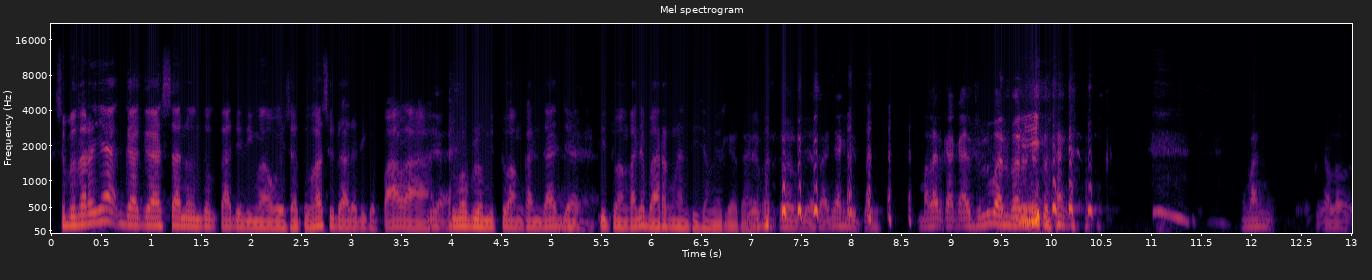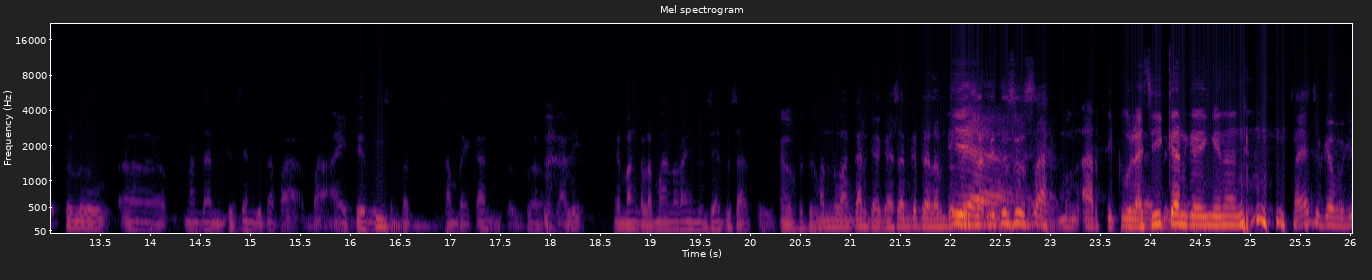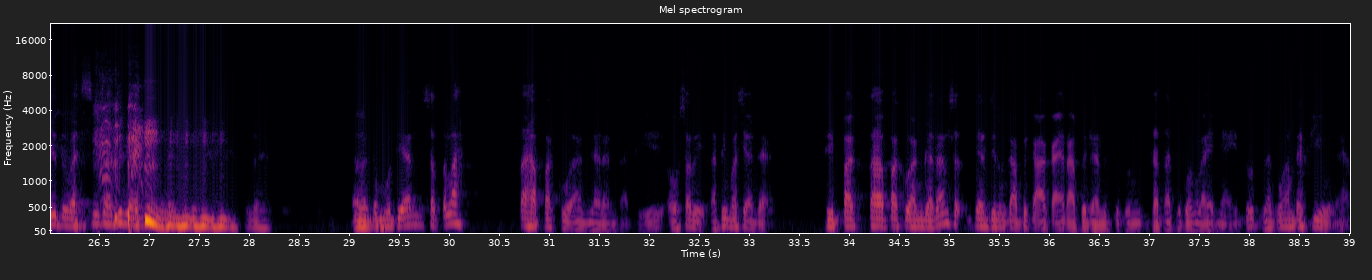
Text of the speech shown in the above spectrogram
Sebenarnya gagasan untuk tadi 5W1H sudah ada di kepala, Iya. cuma belum dituangkan saja. Iya. Dituangkannya bareng nanti sama Ya, RKKL. betul biasanya gitu. Malah KKL duluan baru Iya. itu. Memang kalau dulu eh, mantan dirjen kita Pak Pak Aidil Hmm. sempat sampaikan beberapa kali memang kelemahan orang Indonesia itu satu Oh, betul. menuangkan gagasan ke dalam tulisan Iya, itu susah. iya, mengartikulasikan keinginan. Saya juga begitu mas, susah juga. Eh, kemudian setelah tahap pagu anggaran tadi, oh sorry, tadi masih ada di tahap pagu anggaran yang dilengkapi ke AKRAB dan dukung, data dukung lainnya itu dilakukan review oleh.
